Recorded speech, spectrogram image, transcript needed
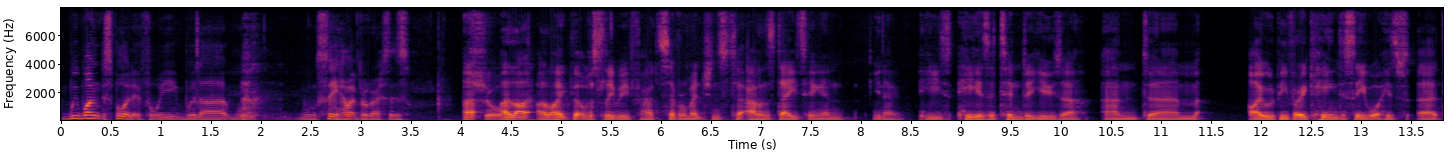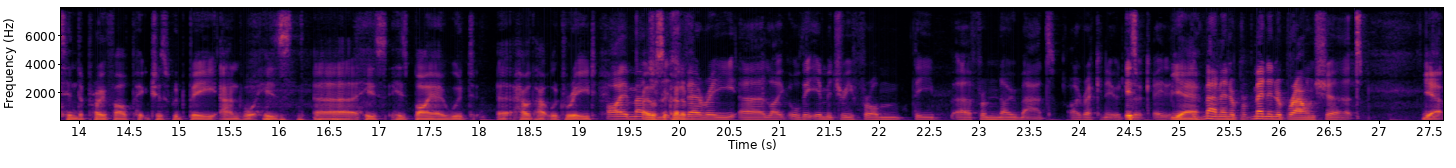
we won't spoil it for you. We'll uh we'll we'll see how it progresses. Uh, Sure. I like I like that. Obviously, we've had several mentions to Alan's dating, and you know he's he is a Tinder user, and um, I would be very keen to see what his uh, Tinder profile pictures would be, and what his uh, his his bio would uh, how that would read. I imagine also it's kind of- very uh, like all the imagery from the uh, from Nomad. I reckon it would look yeah. man in a men in a brown shirt. Yeah.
